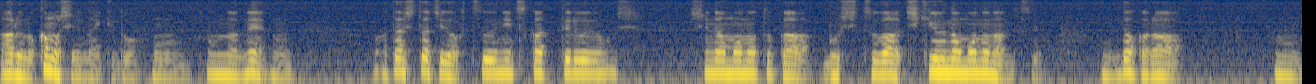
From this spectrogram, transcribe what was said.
あるのかもしれないけど、うん、そんなね、うん、私たちが普通に使ってる品物とか物質は地球のものなんですよ、だから、うん、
